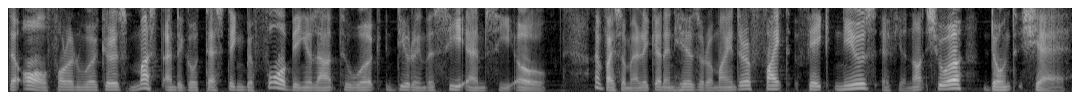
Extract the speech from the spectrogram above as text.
that all foreign workers must undergo testing before being allowed to work during the CMCO. I'm Vice American, and here's a reminder fight fake news. If you're not sure, don't share.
